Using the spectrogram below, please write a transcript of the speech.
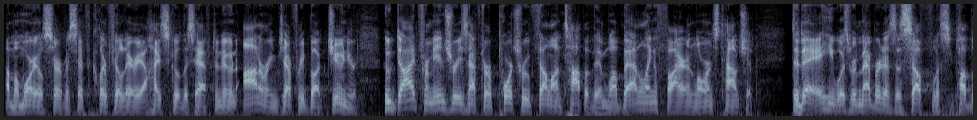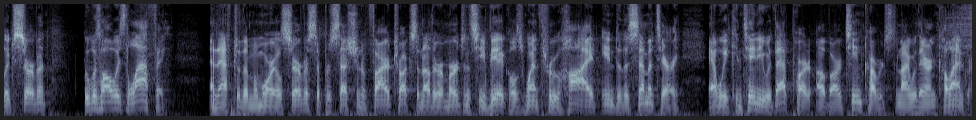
A memorial service at the Clearfield Area High School this afternoon honoring Jeffrey Buck Jr., who died from injuries after a porch roof fell on top of him while battling a fire in Lawrence Township. Today, he was remembered as a selfless public servant who was always laughing. And after the memorial service, a procession of fire trucks and other emergency vehicles went through Hyde into the cemetery. And we continue with that part of our team coverage tonight with Erin Calandra.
